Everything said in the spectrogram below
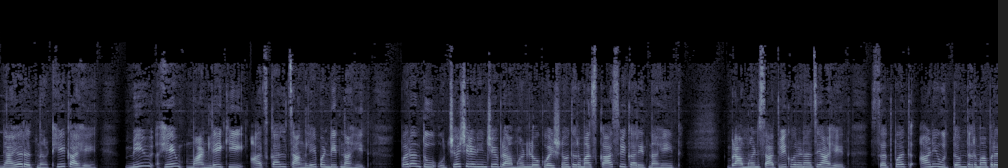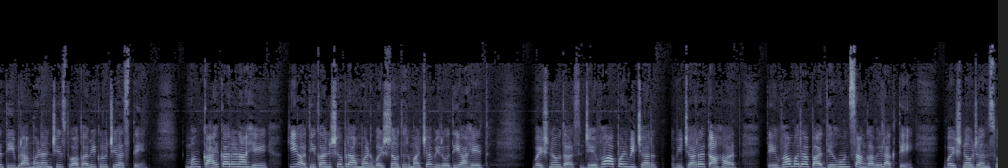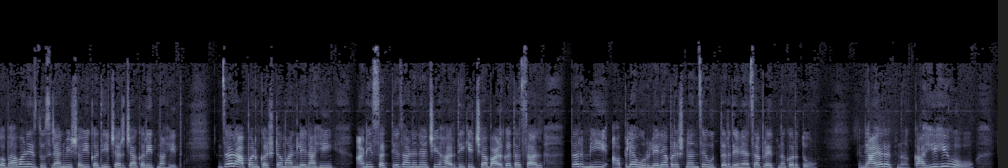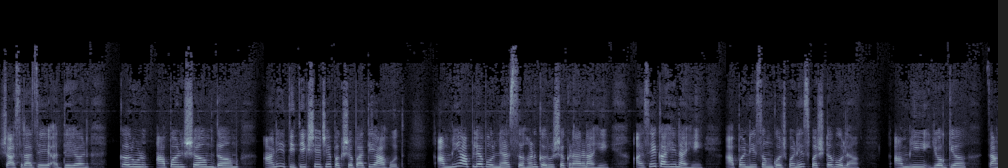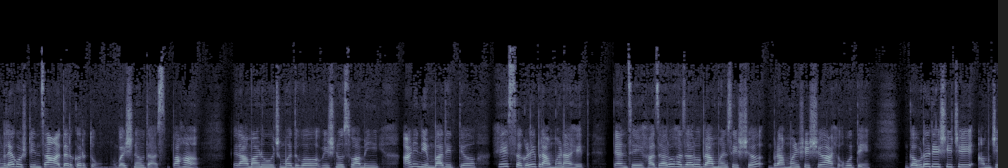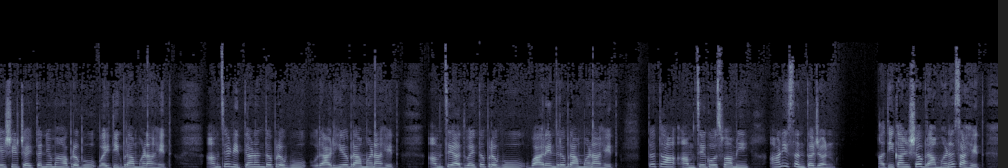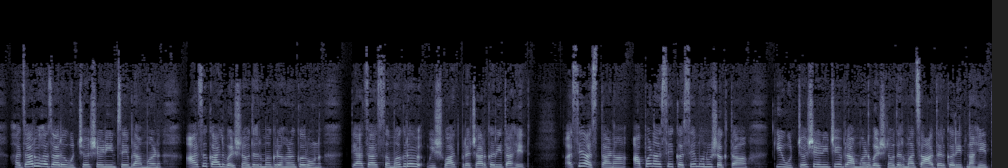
न्यायरत्न ठीक आहे. मी हे मानले की आजकाल चांगले पंडित नाहीत. परंतु उच्च श्रेणींचे ब्राह्मण लोक वैष्णव धर्मास का स्वीकारित नाहीत? ब्राह्मण सात्विक वर्णाचे आहेत. सतपथ आणि उत्तम धर्माप्रती ब्राह्मणांची स्वाभाविक रुची असते. मग काय कारण आहे की अधिकांश ब्राह्मण वैष्णव धर्माच्या विरोधी आहेत? वैष्णवदास जेव्हा आपण विचार विचारत आहात तेव्हा मला बाध्य होऊन सांगावे लागते. वैष्णवजन स्वभावानेच दुसऱ्यांविषयी कधी चर्चा करीत नाहीत. जर आपण कष्ट मानले नाही आणि सत्य जाणण्याची हार्दिक इच्छा बाळगत असाल तर मी आपल्या उरलेल्या प्रश्नांचे उत्तर देण्याचा प्रयत्न करतो. न्यायरत्न काहीही हो. शास्त्राचे अध्ययन करून आपण शम दम आणि तितिक्षेचे पक्षपाती आहोत. आम्ही आपल्या बोलण्यास सहन करू शकणार नाही असे काही नाही. आपण निसंकोचपणे स्पष्ट बोला. आम्ही योग्य चांगल्या गोष्टींचा आदर करतो. वैष्णवदास पहा. रामानुज मध्व विष्णुस्वामी आणि निंबादित्य हे सगळे ब्राह्मण आहेत. त्यांचे हजारो हजारो ब्राह्मण शिष्य ब्राह्मण शिष्य होते. गौडदेशीचे आमचे श्री चैतन्य महाप्रभू वैदिक ब्राह्मण आहेत. आमचे नित्यानंद प्रभू राढीय ब्राह्मण आहेत. आमचे अद्वैत प्रभू वारेंद्र ब्राह्मण आहेत. तथा आमचे गोस्वामी आणि संतजन अधिकांश ब्राह्मणच आहेत. हजारो हजारो उच्च श्रेणीचे ब्राह्मण आजकाल वैष्णव धर्म ग्रहण करून त्याचा समग्र विश्वात प्रचार करीत आहेत. असे असताना आपण असे कसे म्हणू शकता की उच्च श्रेणीचे ब्राह्मण वैष्णव धर्माचा आदर करीत नाहीत?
